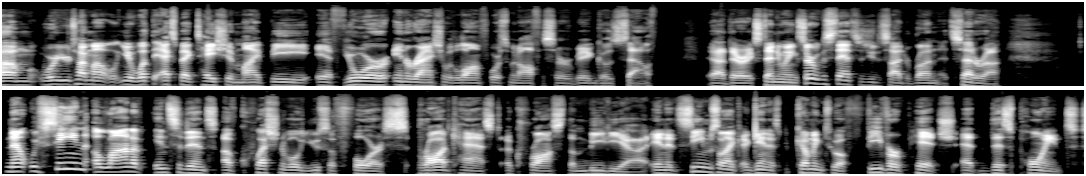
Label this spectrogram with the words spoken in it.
um, where you're talking about you know what the expectation might be if your interaction with a law enforcement officer it goes south. Uh, there are extenuating circumstances you decide to run, etc. Now, we've seen a lot of incidents of questionable use of force broadcast across the media, and it seems like, again, it's coming to a fever pitch at this point.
